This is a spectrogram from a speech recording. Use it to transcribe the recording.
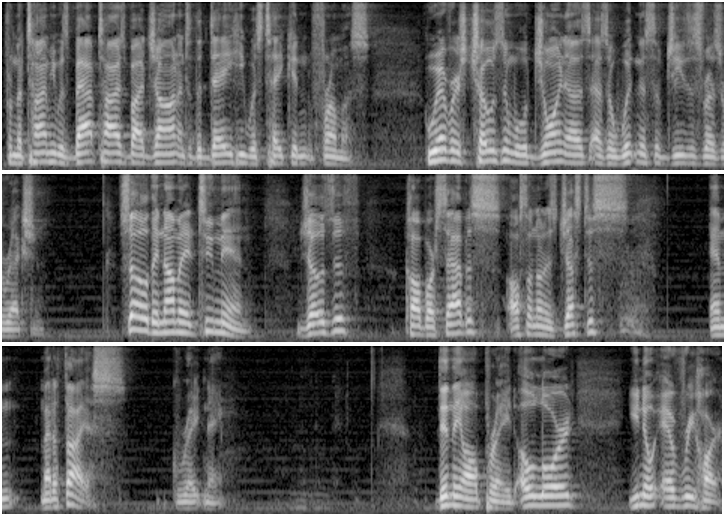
from the time he was baptized by John until the day he was taken from us. Whoever is chosen will join us as a witness of Jesus' resurrection. So they nominated two men Joseph, called Barsabbas, also known as Justus, and Mattathias. Great name. Then they all prayed, O Lord, you know every heart.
